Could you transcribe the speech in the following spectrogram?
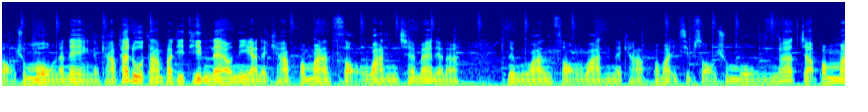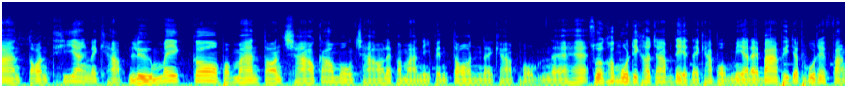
12 ชั่วโมงนั่นเองนะครับถ้าดูตามปฏิทินแล้วเนี่ยนะครับประมาณ 2 วันใช่ไหมเดี๋ยวนะ 1 วัน 2 วันนะครับประมาณอีก 12 ชั่วโมง น่าจะประมาณตอนเที่ยงนะครับหรือไม่ก็ประมาณตอนเช้า9โมงเช้าอะไรประมาณนี้เป็นต้นนะครับผมนะฮะส่วนข้อมูลที่เขาจะอัปเดตนะครับผมมีอะไรบ้างพี่จะพูดให้ฟัง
